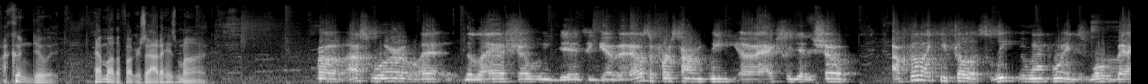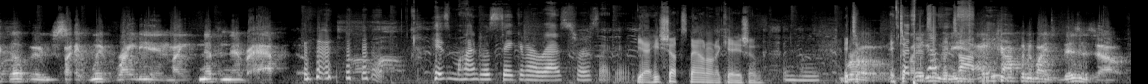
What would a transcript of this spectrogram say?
I couldn't do it. That motherfucker's out of his mind. bro, I swear the last show we did together, that was the first time we uh, actually did a show. I feel like he fell asleep at one point and just woke back up and just like went right in, like nothing ever happened. His mind was taking a rest for a second. Yeah, he shuts down on occasion. Mm-hmm. It, Bro, it depends on the doesn't- I ain't trying to put nobody's business out.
